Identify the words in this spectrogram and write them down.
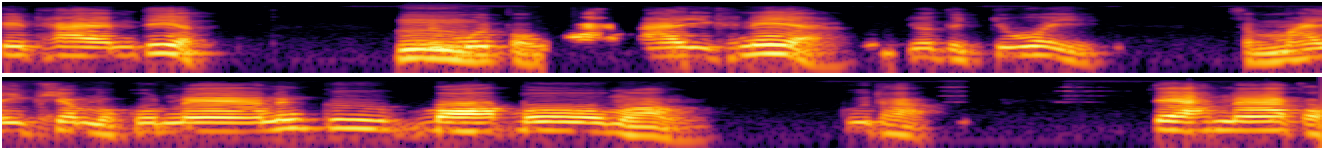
គេថែមទៀត ឬមួយប្រវាស់ដៃគ្នាយកទៅជួយ សម័យខ្ញុំមកគុណាហ្នឹងគឺបបោហ្មងគឺថាផ្ទះណាក៏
